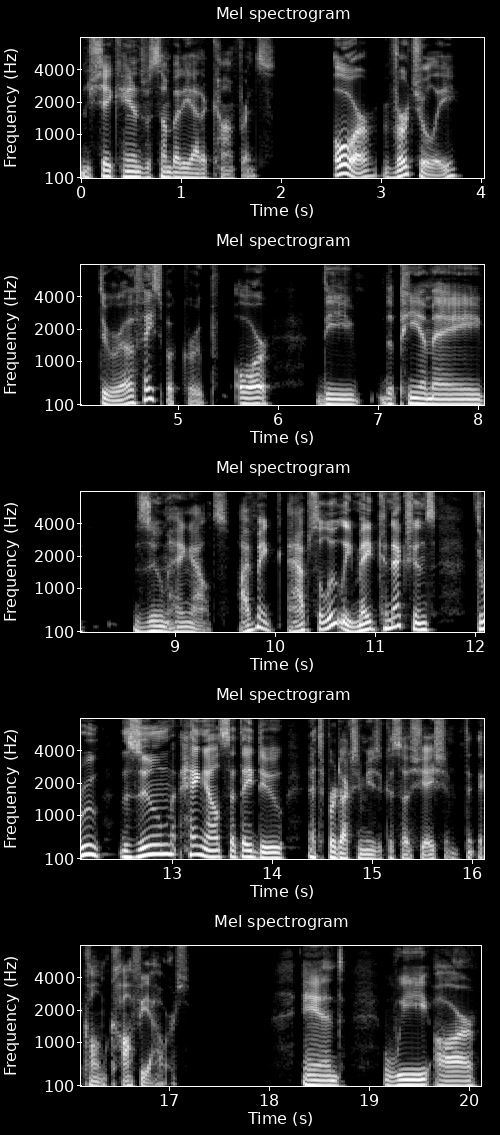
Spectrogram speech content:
you shake hands with somebody at a conference, or virtually through a Facebook group or the the PMA Zoom Hangouts. I've made absolutely made connections through the Zoom hangouts that they do at the Production Music Association. I think they call them coffee hours. And we are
